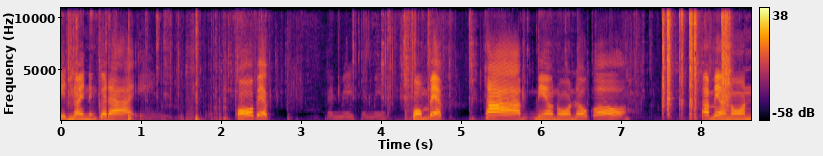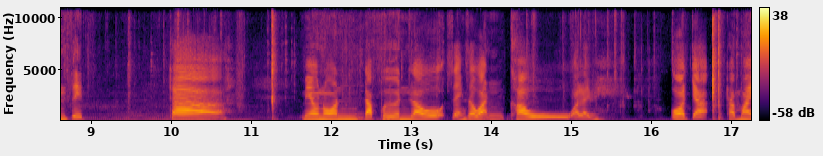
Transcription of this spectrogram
เห็นหน่อยหนึ่งก็ได้อืมเพราะแบบแฮนด์เมดแฮนด์เมดผมแบบถ้าแมวนอนแล้วก็ ถ้าแมวนอนเสร็จ ถ้าแมวนอนดับเพลินแล้วแสงสว่างเข้าอะไร ก็จะทำให้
